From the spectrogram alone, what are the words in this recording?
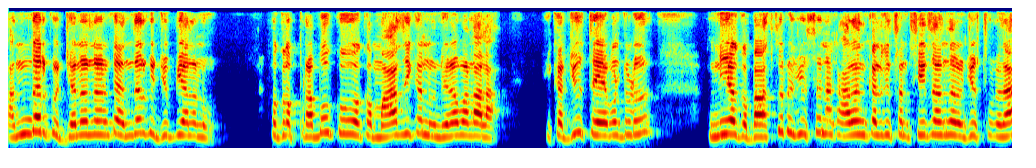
అందరికి జనులు అంటే అందరికీ చూపించాలను ఒక ప్రభుకు ఒక మాదిక నువ్వు నిలబడాలా? ఇక్కడ చూస్తే ఏమంటాడు? నీ యొక్క భక్తుడు చూస్తే నాకు ఆనందం కలిగిస్తాను సీతాంతరం చూస్తాం కదా?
